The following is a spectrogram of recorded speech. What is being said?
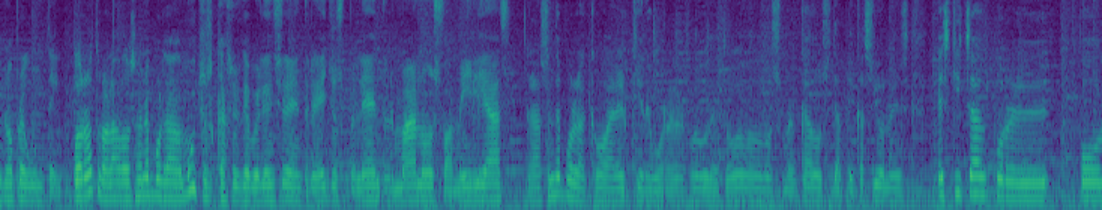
no pregunten. Por otro lado, se han reportado muchos casos de violencia entre ellos, pelea entre hermanos, familias. La razón de por la cual él quiere borrar el juego de todos los mercados de aplicaciones es quizás por el, por,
